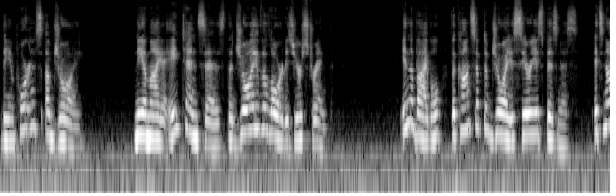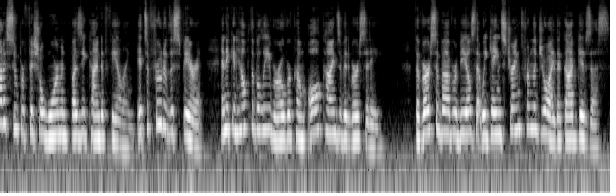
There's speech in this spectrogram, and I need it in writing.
The Importance of Joy. Nehemiah 8:10 says, "The joy of the Lord is your strength." In the Bible, the concept of joy is serious business. It's not a superficial, warm and fuzzy kind of feeling. It's a fruit of the Spirit, and it can help the believer overcome all kinds of adversity. The verse above reveals that we gain strength from the joy that God gives us.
